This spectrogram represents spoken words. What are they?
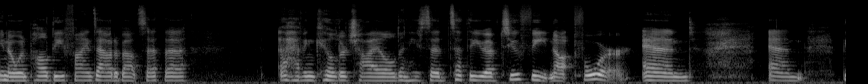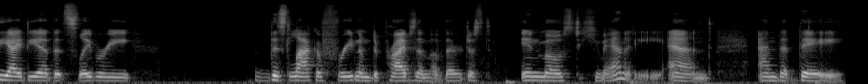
you know, when Paul D finds out about Sethe having killed her child and he said, Sethe, you have two feet, not four. And and the idea that slavery this lack of freedom deprives them of their just inmost humanity and and that they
